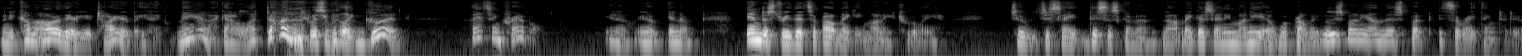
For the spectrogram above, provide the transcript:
When you come out of there, you're tired, but you think, man, I got a lot done. It was really good. That's incredible. You know, in a, in a industry that's about making money, truly. To just say, this is going to not make us any money, and we'll probably lose money on this, but it's the right thing to do.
